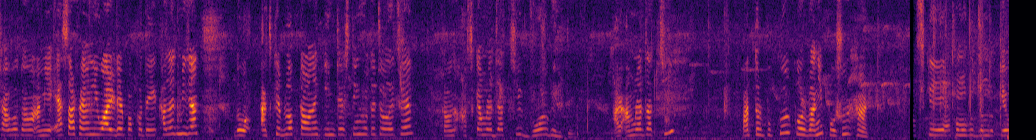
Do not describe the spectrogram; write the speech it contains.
স্বাগত আমি এস আর ফ্যামিলি ওয়ার্ল্ডের পক্ষ থেকে খালেদ মিজান। তো আজকের ব্লগটা অনেক ইন্টারেস্টিং হতে চলেছে, কারণ আজকে আমরা যাচ্ছি গরু কিনতে। আর আমরা যাচ্ছি পাত্তরপুকুর কোরবানি পশুর হাট। আজকে এখনও পর্যন্ত কেউ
